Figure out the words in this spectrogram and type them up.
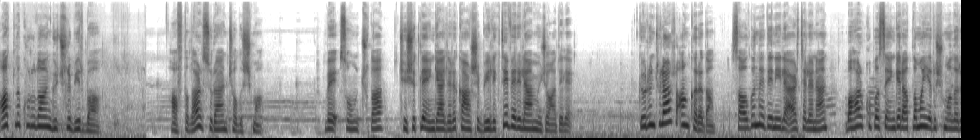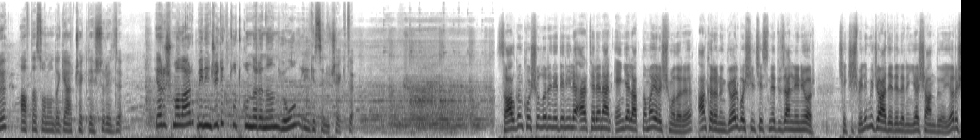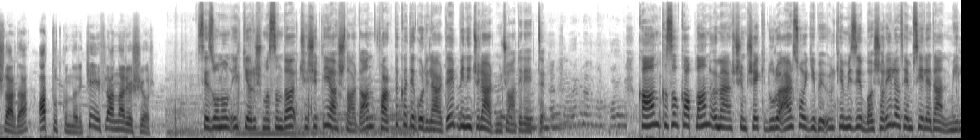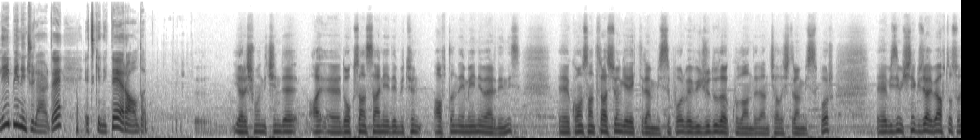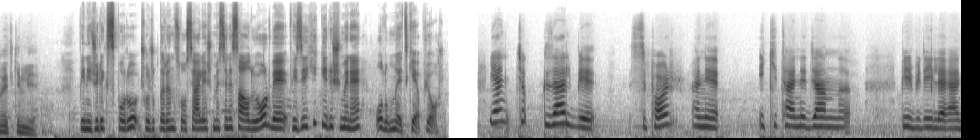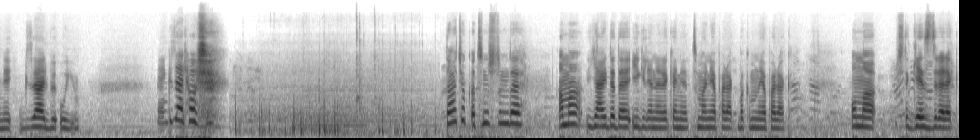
Atla kurulan güçlü bir bağ. Haftalar süren çalışma. Ve sonuçta çeşitli engellere karşı birlikte verilen mücadele. Görüntüler Ankara'dan. Salgın nedeniyle ertelenen Bahar Kupası engel atlama yarışmaları hafta sonunda gerçekleştirildi. Yarışmalar birincilik tutkunlarının yoğun ilgisini çekti. Salgın koşulları nedeniyle ertelenen engel atlama yarışmaları Ankara'nın Gölbaşı ilçesinde düzenleniyor. Çekişmeli mücadelelerin yaşandığı yarışlarda at tutkunları keyifli anlar yaşıyor. Sezonun ilk yarışmasında çeşitli yaşlardan farklı kategorilerde biniciler mücadele etti. Kaan Kızılkaplan, Ömer Şimşek, Duru Ersoy gibi ülkemizi başarıyla temsil eden milli biniciler de etkinlikte yer aldı. yarışmanın içinde ay- e, 90 saniyede bütün haftanın emeğini verdiğiniz e, konsantrasyon gerektiren bir spor ve vücudu da kullandıran, çalıştıran bir spor. E, Bizim için güzel bir hafta sonu etkinliği. Binicilik sporu çocukların sosyalleşmesini sağlıyor ve fiziki gelişimine olumlu etki yapıyor. Yani çok güzel bir spor. Hani iki tane canlı birbiriyle yani güzel bir uyum. Yani güzel, hoş. Daha çok atın üstünde ama yerde de ilgilenerek hani tımarını yaparak, bakımını yaparak, ona işte gezdirerek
